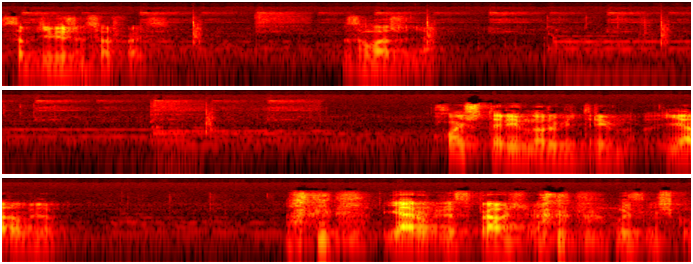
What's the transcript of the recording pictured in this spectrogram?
Subdivision Surface. Зглаження. Хочете рівно, робіть рівно. Я роблю. Я роблю справжню усмішку.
